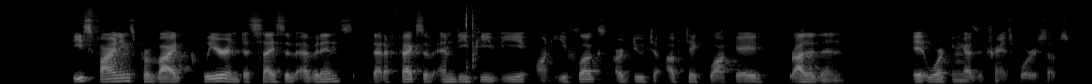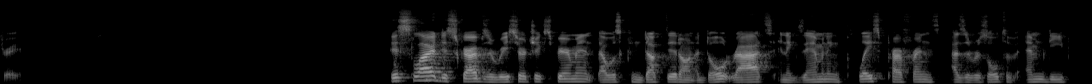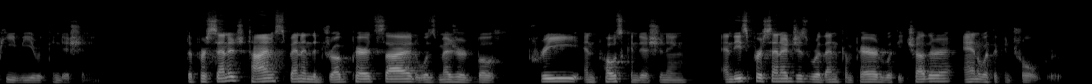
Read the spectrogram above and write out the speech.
These findings provide clear and decisive evidence that effects of MDPV on efflux are due to uptake blockade rather than it working as a transporter substrate. This slide describes a research experiment that was conducted on adult rats in examining place preference as a result of MDPV reconditioning. The percentage time spent in the drug paired side was measured both pre and post conditioning and these percentages were then compared with each other and with a control group.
